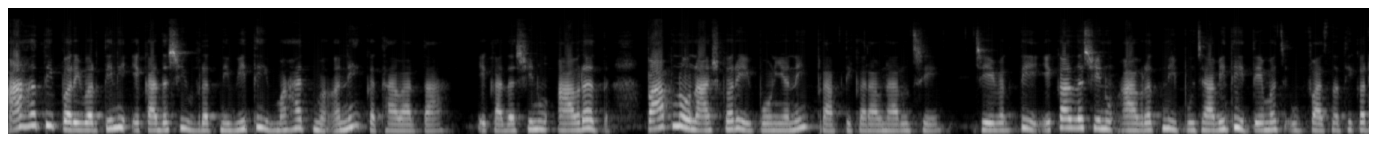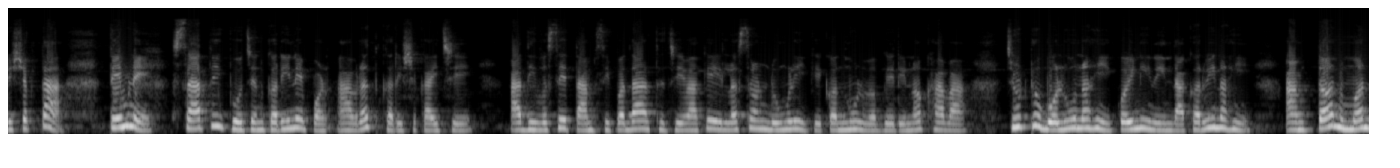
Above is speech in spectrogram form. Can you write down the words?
આ હતી પરિવર્તિની એકાદશી વ્રતની વિધિ મહાત્મ્ય અને કથા વાર્તા એકાદશીનું આ વ્રત પાપનો નાશ કરી પુણ્યની પ્રાપ્તિ કરાવનારું છે. જે વ્યક્તિ એકાદશીનું આ વ્રતની પૂજા વિધિ તેમજ ઉપવાસ નથી કરી શકતા તેમણે સાત્વિક ભોજન કરીને પણ આ વ્રત કરી શકાય છે. આ દિવસે તામસી પદાર્થ જેવા કે લસણ, ડુંગળી કે કંદમૂળ વગેરે ન ખાવા. જૂઠું બોલવું નહીં, કોઈની નિંદા કરવી નહીં. આમ તન, મન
